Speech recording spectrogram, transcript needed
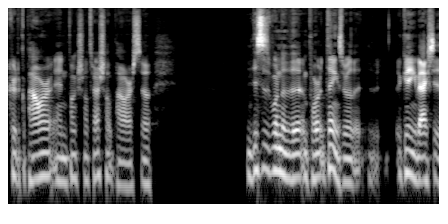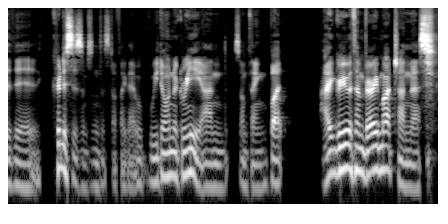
critical power and functional threshold power. So this is one of the important things. We're getting back to the criticisms and stuff like that. We don't agree on something, but I agree with him very much on this.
